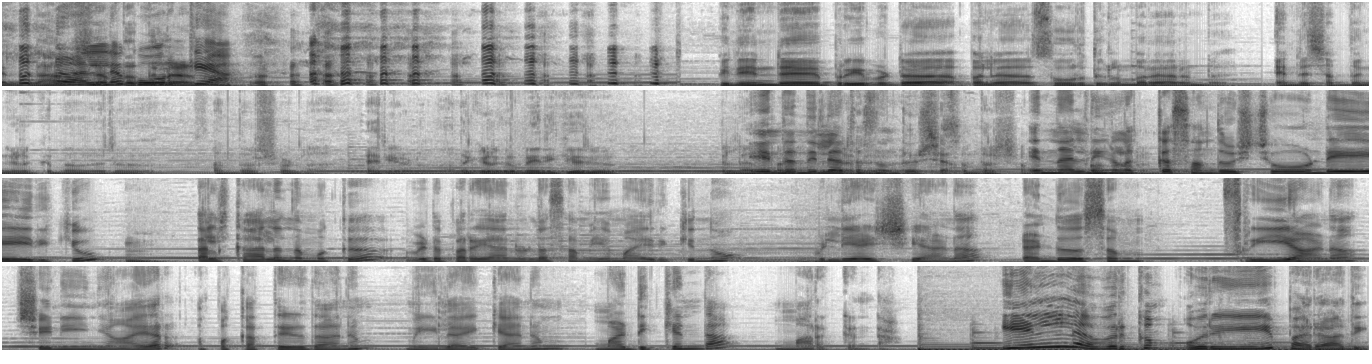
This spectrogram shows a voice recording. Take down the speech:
എല്ലാം ശബ്ദത്തിലാണ്. പിന്നെ എന്റെ പ്രിയപ്പെട്ട പല സുഹൃത്തുക്കളും പറയാറുണ്ട് എന്റെ ശബ്ദം കേൾക്കുന്നത് ഒരു സന്തോഷമുള്ള കാര്യമാണ്. അത് കേൾക്കുമ്പോൾ എനിക്കൊരു എന്തെന്നില്ലാത്ത സന്തോഷം. എന്നാൽ നിങ്ങളൊക്കെ സന്തോഷിച്ചുകൊണ്ടേയിരിക്കൂ. തൽക്കാലം നമുക്ക് ഇവിടെ പറയാനുള്ള സമയമായിരിക്കുന്നു. വെള്ളിയാഴ്ചയാണ് രണ്ടു ദിവസം ഫ്രീ ആണ് ശനി ഞായർ. അപ്പൊ കത്തെഴുതാനും മെയിൽ അയക്കാനും മടിക്കണ്ട മറക്കണ്ട. എല്ലാവർക്കും ഒരേ പരാതി.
